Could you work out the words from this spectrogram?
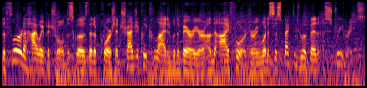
The Florida Highway Patrol disclosed that a Porsche had tragically collided with a barrier on the I-4 during what is suspected to have been a street race.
